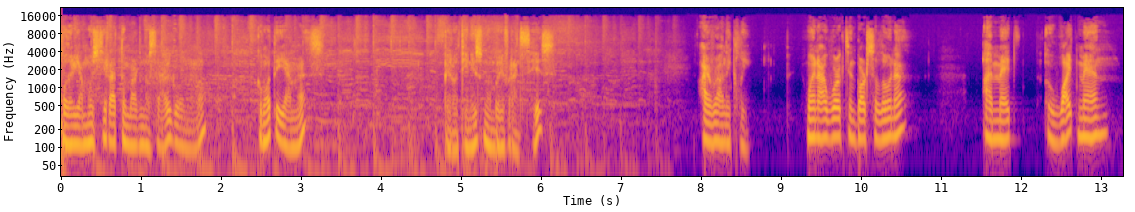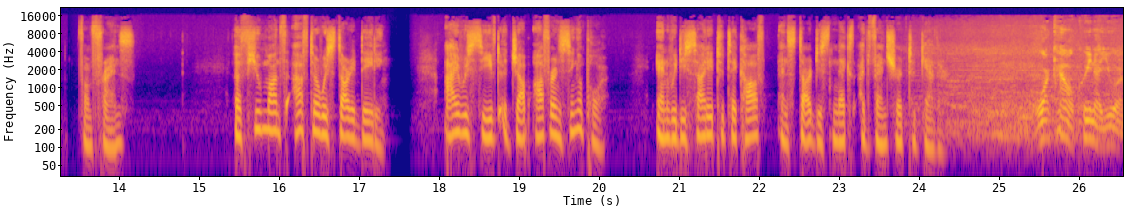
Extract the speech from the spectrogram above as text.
Podríamos ir a tomarnos algo, ¿no? ¿Cómo te llamas? Pero tienes un nombre francés. Ironically, when I worked in Barcelona, I met a white man from France. A few months after we started dating, I received a job offer in Singapore, and we decided to take off and start this next adventure together. What kind of queen are you? Uh?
